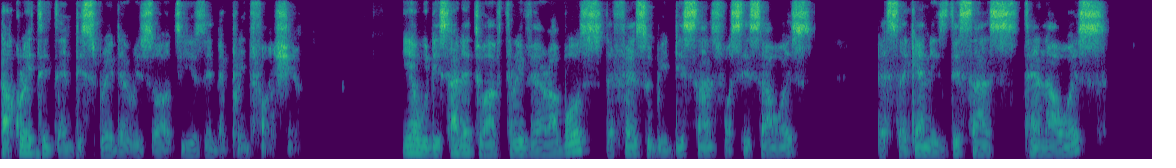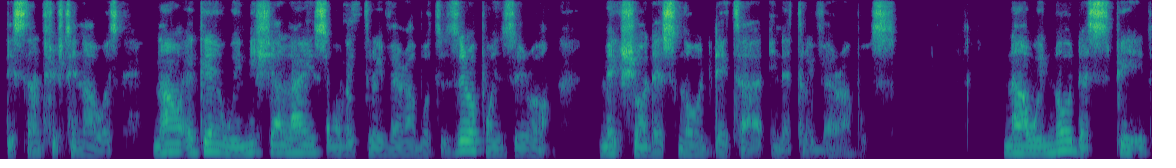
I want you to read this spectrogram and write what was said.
calculate it and display the result using the print function. Here we decided to have three variables. The first will be distance for six hours. The second is distance 10 hours, distance 15 hours. Now, again, we initialize all the three variables to 0, 0.0. Make sure there's no data in the three variables. Now, we know the speed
